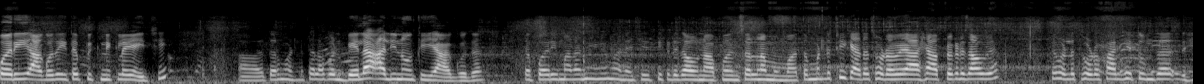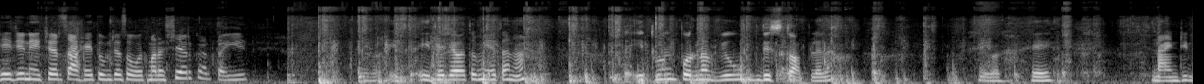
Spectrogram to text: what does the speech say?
परी अगोदर इथं पिकनिकला यायची. तर म्हटलं चला पण बेला आली नव्हती या अगोदर. तर परी मला नेहमी म्हणायची तिकडे जाऊ ना आपण चल ना मम्मा. तर म्हटलं ठीक आहे आता थोडा वेळ आहे आपल्याकडे जाऊया. तर म्हटलं थोडंफार हे तुमचं हे जे नेचरचं आहे तुमच्यासोबत मला शेअर करता येईल. इथे इथे जेव्हा तुम्ही येता ना तर इथून पूर्ण व्ह्यू दिसतो आपल्याला. हे बघा हे nineteen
